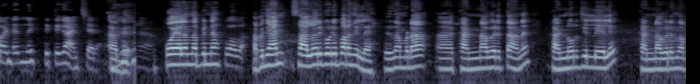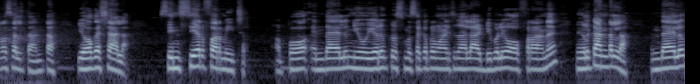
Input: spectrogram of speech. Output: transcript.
കൊണ്ടുവന്ന് ഇട്ടിട്ട് കാണിച്ചു തരാം. അതെ. പോയാലെന്നാ പിന്നെ? അപ്പൊ ഞാൻ സ്ഥലം ഒരു കൂടി പറഞ്ഞില്ലേ? ഇത് നമ്മുടെ കണ്ണപുരത്താണ് കണ്ണൂർ ജില്ലയിൽ കണ്ണപുരം എന്ന് പറഞ്ഞ സ്ഥലത്താണ് കേട്ടോ യോഗശാല. സിൻസിയർ ഫർണിച്ചർ അപ്പോ എന്തായാലും ന്യൂ ഇയറും ക്രിസ്മസ് ഒക്കെ പ്രമാണിച്ച് നല്ല അടിപൊളി ഓഫറാണ് നിങ്ങൾ കണ്ടല്ല. എന്തായാലും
